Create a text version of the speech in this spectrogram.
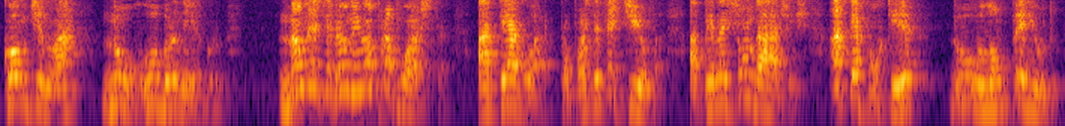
continuar no rubro-negro. Não recebeu nenhuma proposta até agora, proposta efetiva, apenas sondagens, até porque do longo período,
